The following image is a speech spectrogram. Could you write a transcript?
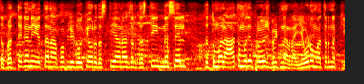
तर प्रत्येकाने येताना आपापली डोक्यावर दस्ती आणा. जर दस्ती नसेल तर तुम्हाला आतमध्ये प्रवेश भेटणार नाही. एवढं मात्र नक्की.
